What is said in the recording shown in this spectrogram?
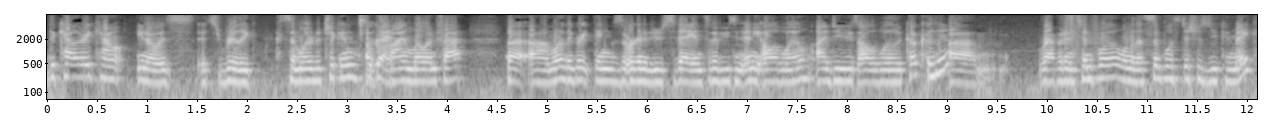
the calorie count. You know, is it's really similar to chicken, so Okay. it's fine, low in fat. But um, one of the great things that we're going to do today, instead of using any olive oil, I do use olive oil to cook. Um, wrap it in tinfoil. One of the simplest dishes you can make.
